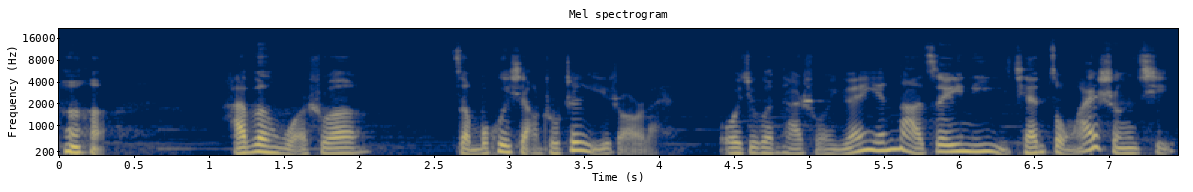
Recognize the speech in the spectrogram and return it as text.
呵呵，还问我说，怎么会想出这一招来？我就跟他说，原因呢在于你以前总爱生气，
